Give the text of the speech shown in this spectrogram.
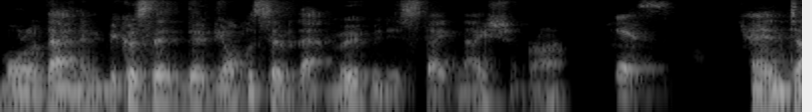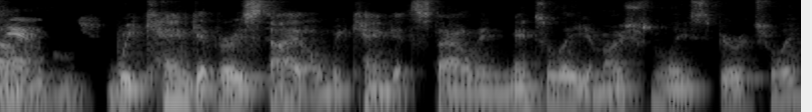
more of that. And because the, the, the opposite of that movement is stagnation, right? Yes. And um, yeah. we can get very stale and we can get stale in mentally, emotionally, spiritually.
